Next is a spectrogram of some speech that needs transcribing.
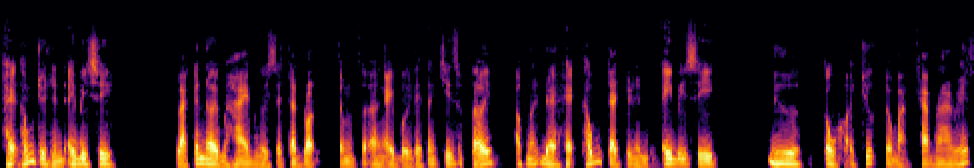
hệ thống truyền hình ABC là cái nơi mà hai người sẽ tranh luận trong ờ, ngày 10 tháng 9 sắp tới. Ông nói để hệ thống trại truyền hình ABC đưa câu hỏi trước cho bà Kamala Harris.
